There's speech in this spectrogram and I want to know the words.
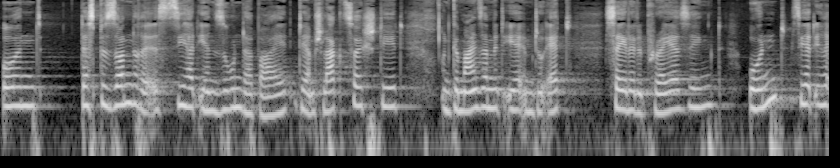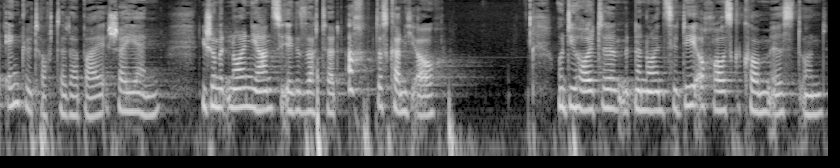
Und das Besondere ist, sie hat ihren Sohn dabei, der am Schlagzeug steht und gemeinsam mit ihr im Duett Say a Little Prayer singt. Und sie hat ihre Enkeltochter dabei, Cheyenne, die schon mit neun Jahren zu ihr gesagt hat, ach, das kann ich auch. Und die heute mit einer neuen CD auch rausgekommen ist. Und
